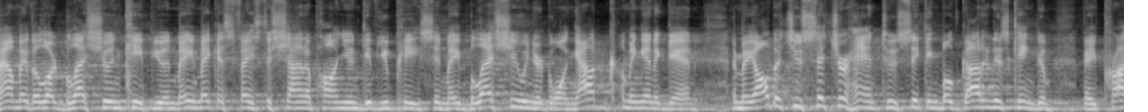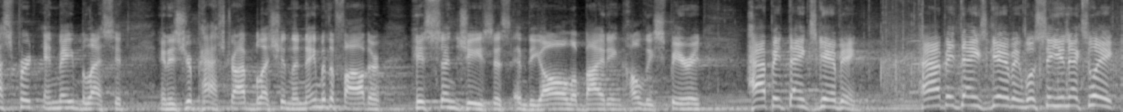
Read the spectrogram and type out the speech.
Now may the Lord bless you and keep you, and may make his face to shine upon you and give you peace, and may bless you and you're going out and coming in again. And may all that you set your hand to, seeking both God and his kingdom, may prosper and may bless it. And as your pastor, I bless you in the name of the Father, his son Jesus, and the all abiding Holy Spirit. Happy Thanksgiving. Happy Thanksgiving. We'll see you next week.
